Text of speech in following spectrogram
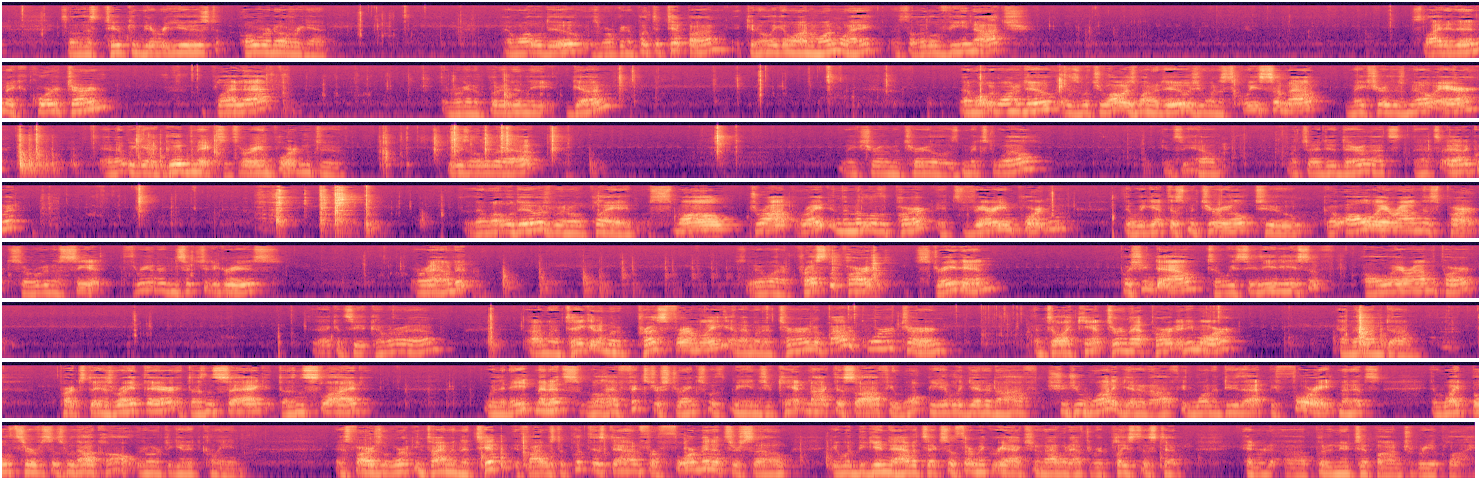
So this tube can be reused over and over again. And what we'll do is we're going to put the tip on. It can only go on one way. There's a little V notch. Slide it in, make a quarter turn. Apply that. And we're going to put it in the gun. Then what we want to do is what you always want to do is you want to squeeze some out, make sure there's no air, and that we get a good mix. It's very important to squeeze a little bit out. Make sure the material is mixed well. You can see how much I did there. That's, that's adequate. Then what we'll do is we're going to apply a small drop right in the middle of the part. It's very important that we get this material to go all the way around this part. So we're going to see it 360 degrees around it. So we want to press the part straight in, pushing down till we see the adhesive all the way around the part. I can see it coming around. I'm going to take it, I'm going to press firmly, and I'm going to turn about a quarter turn until I can't turn that part anymore, and then I'm done. Part stays right there, it doesn't sag, it doesn't slide. Within eight minutes, we'll have fixture strength, which means you can't knock this off, you won't be able to get it off. Should you want to get it off, you'd want to do that before eight minutes and wipe both surfaces with alcohol in order to get it clean. As far as the working time in the tip, if I was to put this down for four minutes or so, it would begin to have its exothermic reaction and I would have to replace this tip and uh, put a new tip on to reapply.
